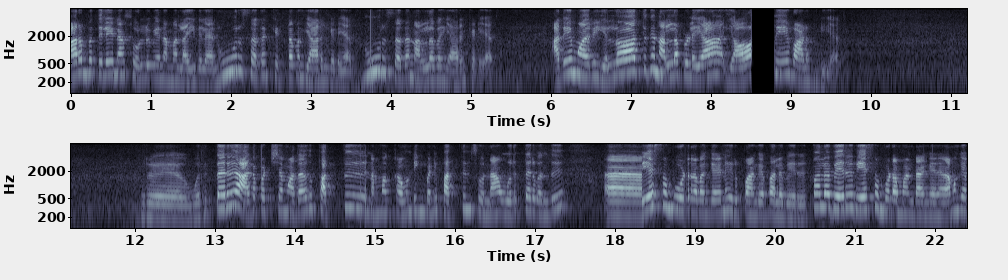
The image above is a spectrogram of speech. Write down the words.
ஆரம்பத்திலே நான் சொல்லுவேன் நம்ம லைவில் நூறு சதம் கெட்டவன் யாரும் கிடையாது. நூறு சதம் நல்லவன் யாரும் கிடையாது. அதே மாதிரி எல்லாத்துக்கும் நல்ல பிள்ளையா யாருமே வாழ முடியாது. ஒரு ஒருத்தர் அதபட்சம் அதாவது பத்து நம்ம கவுண்டிங் பண்ணி பத்துன்னு சொன்னால் ஒருத்தர் வந்து வேஷம் போடுறவங்கன்னு இருப்பாங்க பல பேர். பல பேர் வேஷம் போட மாட்டாங்க. அவங்க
